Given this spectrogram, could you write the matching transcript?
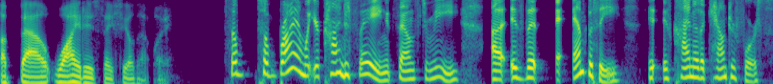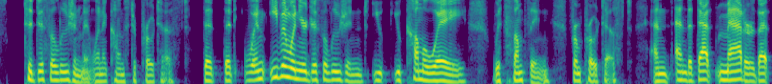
about why it is they feel that way. So, so Brian, what you're kind of saying, it sounds to me, uh, is that empathy is kind of the counterforce to disillusionment when it comes to protest. That that when even when you're disillusioned, you you come away with something from protest, and and that that matter, that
